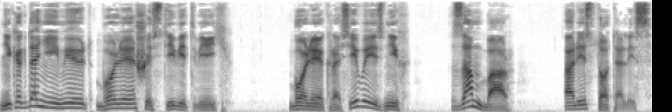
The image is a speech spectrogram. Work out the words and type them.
Никогда не имеют более шести ветвей. Более красивый из них – замбар, Аристотелис,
